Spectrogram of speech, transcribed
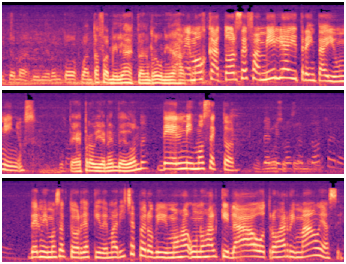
¿Y qué más? ¿Vinieron todos? ¿Cuántas familias están reunidas acá? Tenemos 14 familias y 31 niños. ¿Ustedes provienen de dónde? Del mismo sector. Del mismo sector, Del mismo sector de aquí de Mariche, pero vivimos unos alquilados, otros arrimados y así.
